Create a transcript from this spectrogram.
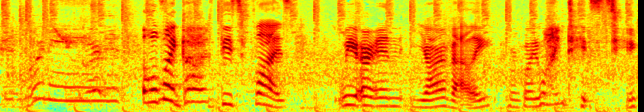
Good morning. Oh my god, these flies. We are in Yarra Valley. We're going wine tasting.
